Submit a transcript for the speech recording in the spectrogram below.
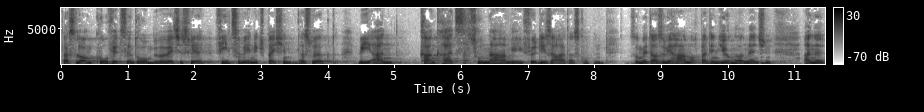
Das Long-Covid-Syndrom, über welches wir viel zu wenig sprechen, das wirkt wie ein Krankheitstsunami für diese Altersgruppen. Somit also wir haben auch bei den jüngeren Menschen eine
